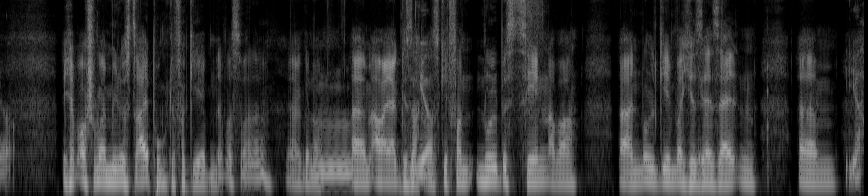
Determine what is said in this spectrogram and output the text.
Ja. Ich habe auch schon mal minus drei Punkte vergeben, ne? Was war da? Ja, genau. Mhm. Ähm, aber ja, gesagt, Ja. es geht von 0 bis 10, aber äh, 0 geben wir hier sehr selten. Ähm, Ja,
